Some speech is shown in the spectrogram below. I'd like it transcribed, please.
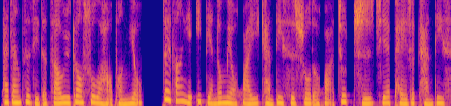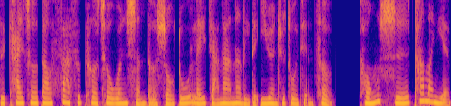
他将自己的遭遇告诉了好朋友，对方也一点都没有怀疑坎蒂斯说的话，就直接陪着坎蒂斯开车到萨斯克彻温省的首都雷贾纳那里的医院去做检测。同时，他们也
